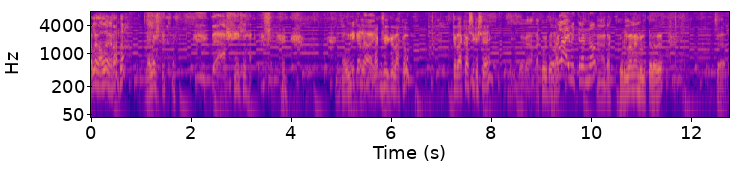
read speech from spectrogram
त्याला जाऊ घरा आता काय? घावली का नाही दाखव शिरके दाखव इकडे दाखव अशी कशी आहे हे बघा दाखव इथं दाखव आहे मित्रांनो हा दाख कुर्ला नाही बोलत त्याला चल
